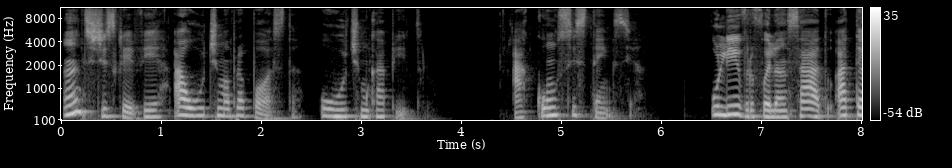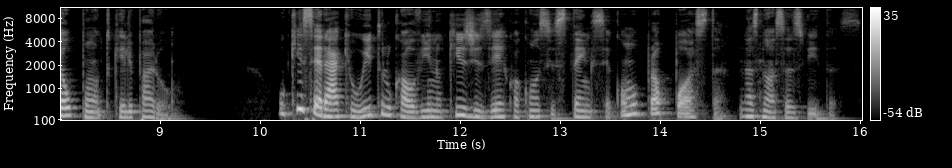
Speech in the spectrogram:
antes de escrever a última proposta, o último capítulo. A consistência. O livro foi lançado até o ponto que ele parou. O que será que o Ítalo Calvino quis dizer com a consistência como proposta nas nossas vidas?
